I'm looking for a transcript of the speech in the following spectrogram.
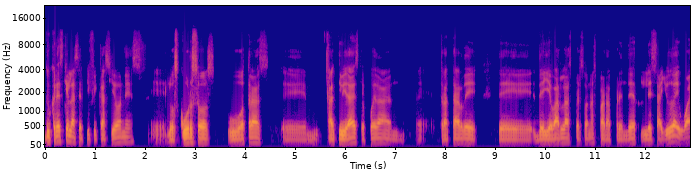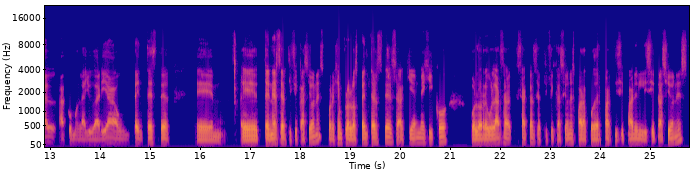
¿Tú crees que las certificaciones, eh, los cursos u otras eh, actividades que puedan tratar de, llevar las personas para aprender, les ayuda igual a como le ayudaría a un pentester tener certificaciones. Por ejemplo, los pentesters aquí en México por lo regular sacan certificaciones para poder participar en licitaciones.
